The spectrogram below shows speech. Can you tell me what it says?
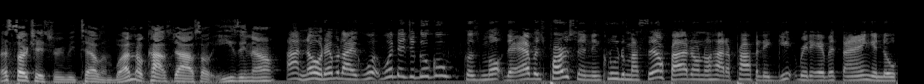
that search history be telling but i know cops job so easy now I know they were like, "What? What did you Google?" Because the average person, including myself, I don't know how to properly get rid of everything and know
